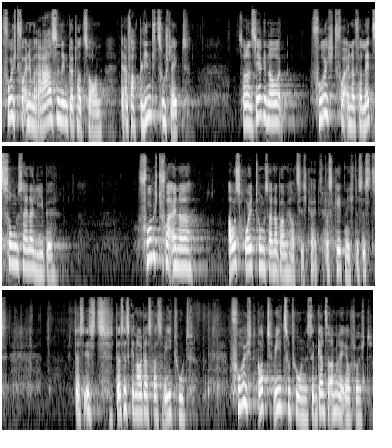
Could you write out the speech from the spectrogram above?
Furcht vor einem rasenden Götterzorn, der einfach blind zuschlägt, sondern sehr genau Furcht vor einer Verletzung seiner Liebe, Furcht vor einer Ausbeutung seiner Barmherzigkeit. Das geht nicht. Das ist, das ist, das ist genau das, was weh tut. Furcht, Gott weh zu tun, eine ganz andere Ehrfurcht.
